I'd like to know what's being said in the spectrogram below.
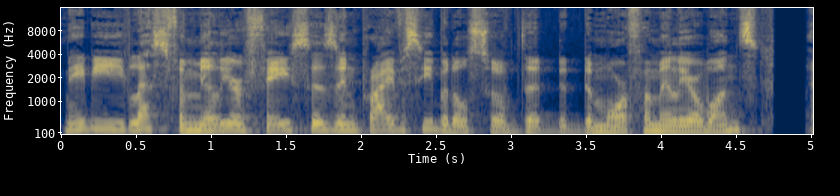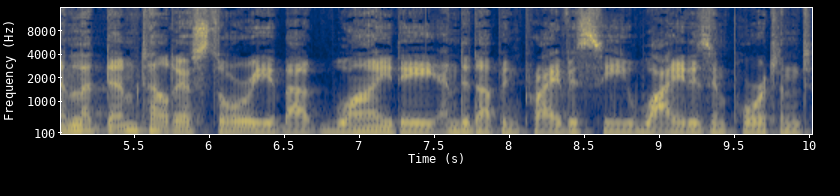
maybe less familiar faces in privacy, but also the, the, the, more familiar ones, and let them tell their story about why they ended up in privacy, why it is important,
